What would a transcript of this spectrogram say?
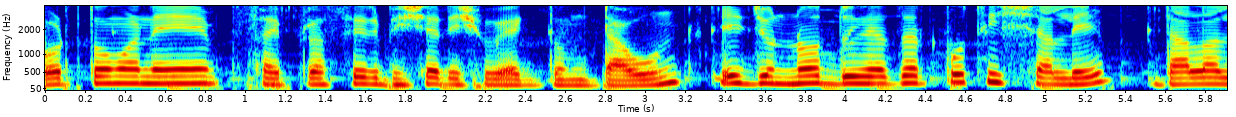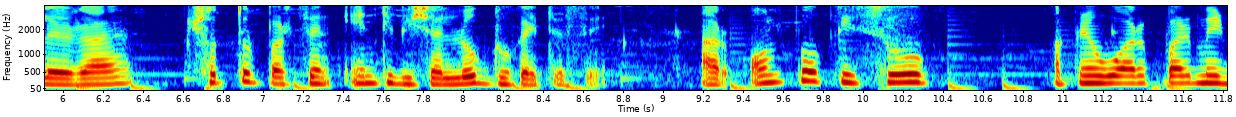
বর্তমানে সাইপ্রাসের ভিসার ইস্যু একদম ডাউন এই জন্য দুই হাজার পঁচিশ সালে দালালেরা সত্তর পার্সেন্ট এন্টি ভিসার লোক ঢুকাইতেছে। আর অল্প কিছু আপনি ওয়ার্ক পারমিট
